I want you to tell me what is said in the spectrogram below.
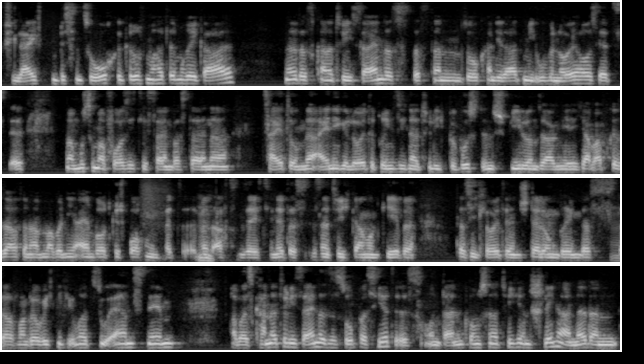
vielleicht ein bisschen zu hoch gegriffen hat im Regal. Ne, das kann natürlich sein, dass, dass dann so Kandidaten wie Uwe Neuhaus jetzt, äh, man muss immer vorsichtig sein, was da in der Zeitung, ne? einige Leute bringen sich natürlich bewusst ins Spiel und sagen, ich habe abgesagt und haben aber nie ein Wort gesprochen mit, mhm. mit 1816. Ne? Das ist natürlich gang und gäbe, dass sich Leute in Stellung bringen. Das mhm. darf man, glaube ich, nicht immer zu ernst nehmen. Aber es kann natürlich sein, dass es so passiert ist. Und dann kommst du natürlich in Schlinger. Ne? Dann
